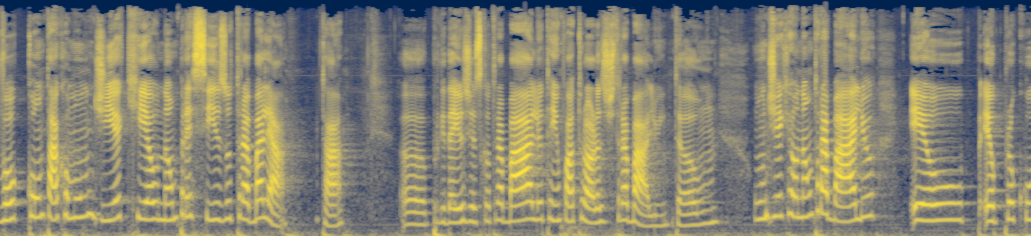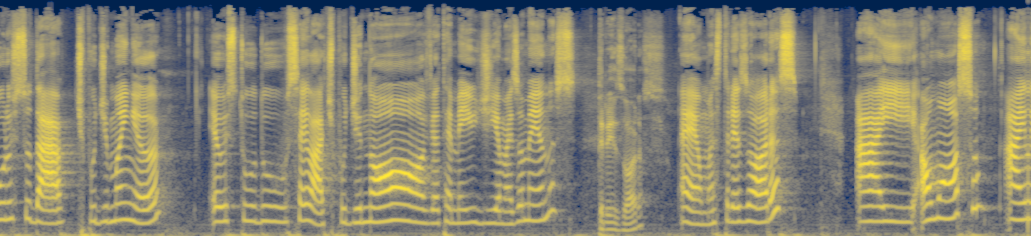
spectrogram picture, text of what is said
Vou contar como um dia que eu não preciso trabalhar, tá? Ah, porque daí os dias que eu trabalho, eu tenho quatro horas de trabalho. Então, um dia que eu não trabalho, eu, eu procuro estudar, tipo, de manhã. Eu estudo, sei lá, tipo, de nove até meio-dia, mais ou menos. Três horas? É, umas três horas. Aí almoço. Aí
